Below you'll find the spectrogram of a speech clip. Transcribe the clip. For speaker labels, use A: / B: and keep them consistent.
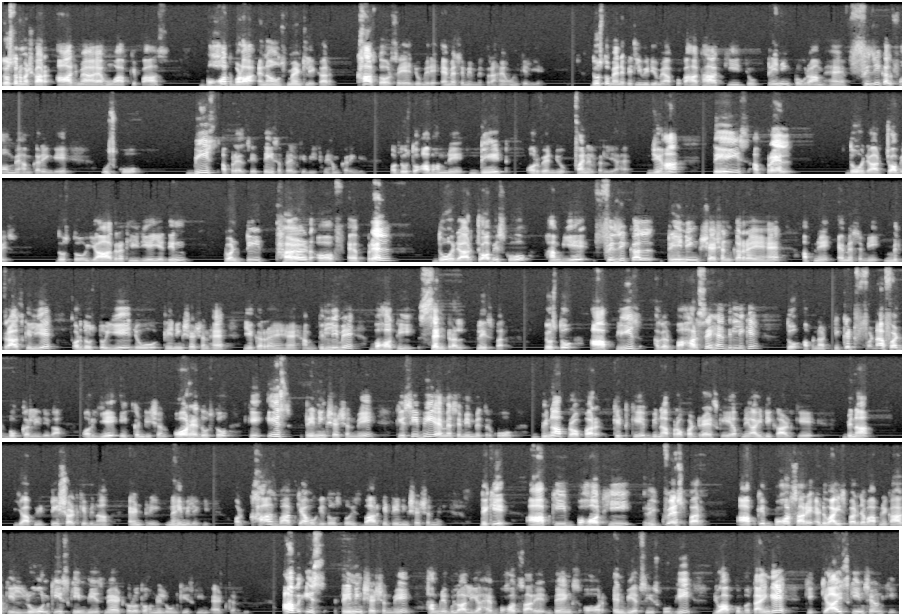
A: दोस्तों, नमस्कार। आज मैं आया हूँ आपके पास बहुत बड़ा अनाउंसमेंट लेकर, खास तौर से जो मेरे एमएसएमई मित्र हैं, उनके लिए। दोस्तों, मैंने पिछली वीडियो में आपको कहा था कि जो ट्रेनिंग प्रोग्राम है फ़िज़िकल फॉर्म में हम करेंगे, उसको 20 अप्रैल से 23 अप्रैल के बीच में हम करेंगे। और दोस्तों, अब हमने डेट और वेन्यू फाइनल कर लिया है। जी हाँ 23 अप्रैल 2024 दोस्तों, याद रख लीजिए ये दिन। ट्वेंटी थर्ड ऑफ़ अप्रैल 2024 को हम ये फ़िज़िकल ट्रेनिंग सेशन कर रहे हैं अपने एमएसएमई मित्रास के लिए। और दोस्तों, ये जो ट्रेनिंग सेशन है, ये कर रहे हैं हम दिल्ली में, बहुत ही सेंट्रल प्लेस पर। दोस्तों, आप प्लीज़ अगर बाहर से हैं दिल्ली के तो अपना टिकट फटाफट बुक कर लीजिएगा। और ये एक कंडीशन और है दोस्तों, कि इस ट्रेनिंग सेशन में किसी भी एमएसएमई मित्र को बिना प्रॉपर किट के, बिना प्रॉपर ड्रेस के, अपने आईडी कार्ड के बिना या अपनी टी शर्ट के बिना एंट्री नहीं मिलेगी। और ख़ास बात क्या होगी दोस्तों इस बार के ट्रेनिंग सेशन में? देखिए, आपकी बहुत ही रिक्वेस्ट पर, आपके बहुत सारे एडवाइस पर जब आपने कहा कि लोन की स्कीम भी इसमें ऐड करो तो हमने लोन की स्कीम ऐड कर दी। अब इस ट्रेनिंग सेशन में हमने बुला लिया है बहुत सारे बैंक्स और एनबीएफसीज को भी, जो आपको बताएँगे कि क्या स्कीम्स हैं उनकी,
